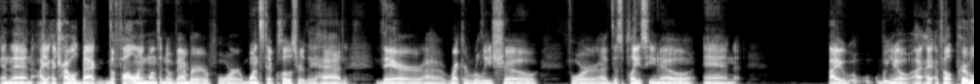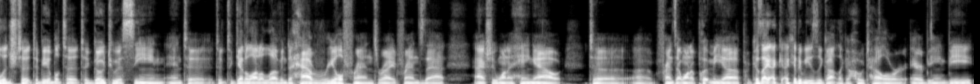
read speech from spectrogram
And then I, I, traveled back the following month in November for One Step Closer. They had their uh, record release show for uh, This Place You Know. And I, you know, I, I, felt privileged to, to be able to, to go to a scene and to, to, to get a lot of love and to have real friends, right? Friends that actually want to hang out, to uh, friends that want to put me up. Because I, I could have easily got like a hotel or Airbnb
